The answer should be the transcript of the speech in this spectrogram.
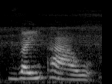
Vem pau.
